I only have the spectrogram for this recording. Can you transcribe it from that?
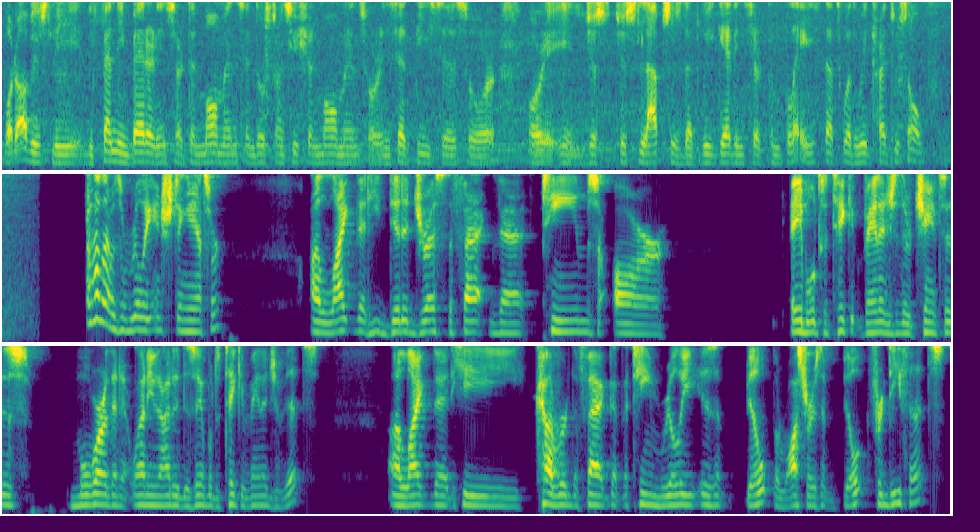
But obviously, defending better in certain moments, in those transition moments, or in set pieces, or, or in just, just lapses that we get in certain plays, that's what we try to solve. I thought that was a really interesting answer. I like that he did address the fact that teams are able to take advantage of their chances more than Atlanta United is able to take advantage of its. I like that he covered the fact that the team really isn't built, the roster isn't built for defense.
